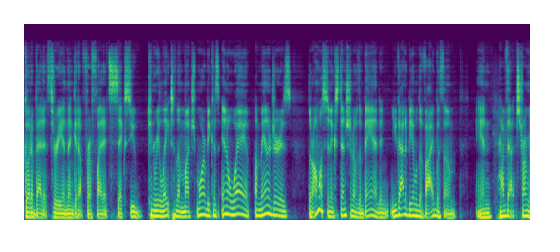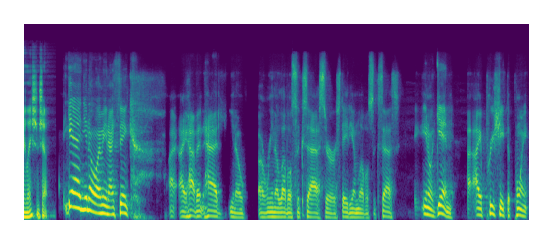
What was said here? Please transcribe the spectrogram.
go to bed at three and then get up for a flight at six. You can relate to them much more because in a way, a manager is they're almost an extension of the band and you got to be able to vibe with them and have that strong relationship. Yeah, and you know, I mean, I think I, I haven't had you know arena level success or stadium level success. You know, again, I appreciate the point.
